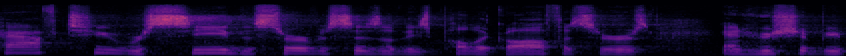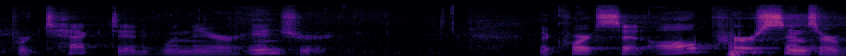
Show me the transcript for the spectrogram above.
have to receive the services of these public officers and who should be protected when they are injured. The court said all persons are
